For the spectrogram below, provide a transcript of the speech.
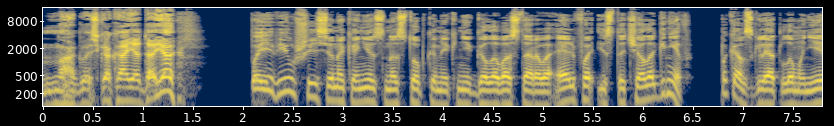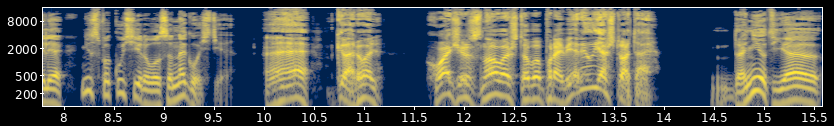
«Наглость какая, да я...» Появившаяся, наконец, на стопками книг голова старого эльфа источала гнев, пока взгляд Ломаниэля не сфокусировался на госте. «Э, король, хочешь снова, чтобы проверил я что-то?» «Да нет, я...»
